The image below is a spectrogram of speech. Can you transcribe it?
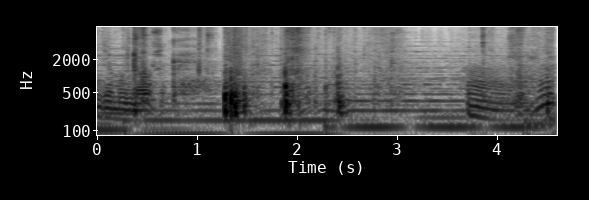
Gdzie mój nożyk? Mhm.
